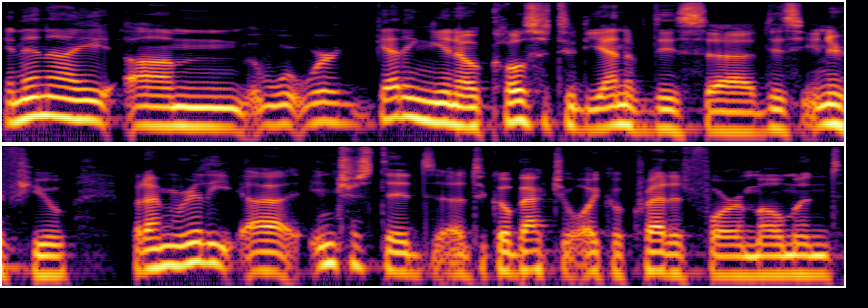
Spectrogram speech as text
and then I um, we're getting you know closer to the end of this uh, this interview, but I'm really uh, interested uh, to go back to Oikocredit for a moment.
